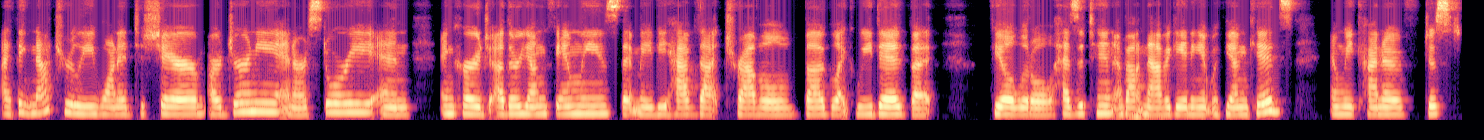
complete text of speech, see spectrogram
I think naturally wanted to share our journey and our story and encourage other young families that maybe have that travel bug like we did, but feel a little hesitant about mm-hmm. navigating it with young kids. And we kind of just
